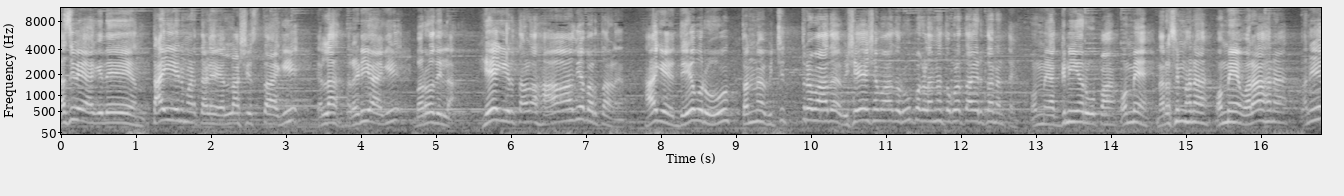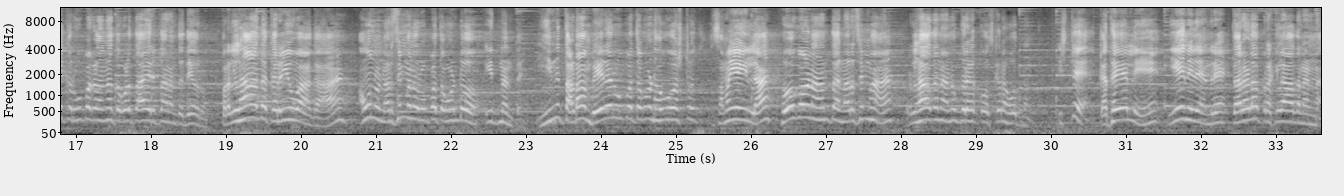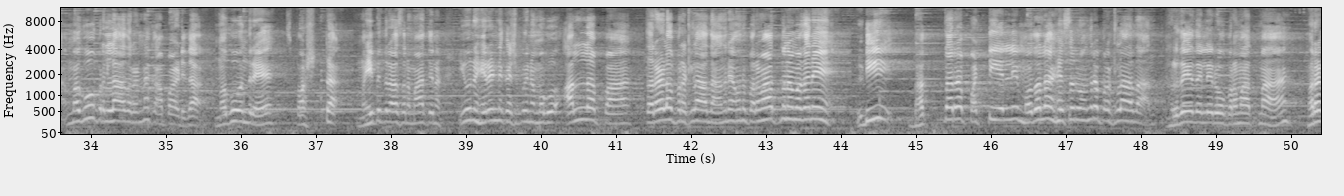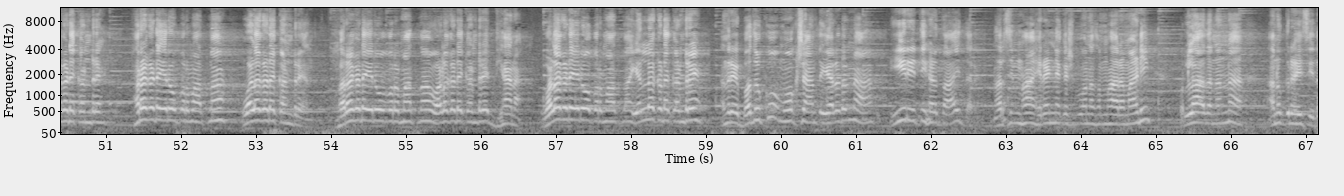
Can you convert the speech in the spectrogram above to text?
ಹಸಿವೆ ಆಗಿದೆ ಅಂತ. ತಾಯಿ ಏನು ಮಾಡ್ತಾಳೆ? ಎಲ್ಲ ಶಿಸ್ತಾಗಿ, ಎಲ್ಲ ರೆಡಿಯಾಗಿ ಬರೋದಿಲ್ಲ. ಹೇಗಿರ್ತಾಳೋ ಹಾಗೆ ಬರ್ತಾಳೆ. ಹಾಗೆ ದೇವರು ತನ್ನ ವಿಚಿತ್ರವಾದ, ವಿಶೇಷವಾದ ರೂಪಗಳನ್ನು ತಗೊಳ್ತಾ ಇರ್ತಾನಂತೆ. ಒಮ್ಮೆ ಅಗ್ನಿಯ ರೂಪ, ಒಮ್ಮೆ ನರಸಿಂಹನ, ಒಮ್ಮೆ ವರಾಹನ ಅನೇಕ ರೂಪಗಳನ್ನು ತಗೊಳ್ತಾ ಇರ್ತಾನಂತೆ ದೇವರು. ಪ್ರಹ್ಲಾದ ಕರೆಯುವಾಗ ಅವನು ನರಸಿಂಹನ ರೂಪ ತಗೊಂಡು ಇದ್ನಂತೆ. ಇನ್ನು ತಡ ಬೇರೆ ರೂಪ ತಗೊಂಡು ಹೋಗುವಷ್ಟು ಸಮಯ ಇಲ್ಲ. ಹೋಗೋಣ ಅಂತ ನರಸಿಂಹ ಪ್ರಹ್ಲಾದನ ಅನುಗ್ರಹಕ್ಕೋಸ್ಕರ ಹೋದ್ನಂತೆ. ಇಷ್ಟೇ ಕಥೆಯಲ್ಲಿ ಏನಿದೆ ಅಂದ್ರೆ, ತರಳ ಪ್ರಹ್ಲಾದನನ್ನ, ಮಗು ಪ್ರಹ್ಲಾದನನ್ನ ಕಾಪಾಡಿದ. ಮಗು ಅಂದ್ರೆ ಸ್ಪಷ್ಟ. ಮಹಿಪಿದ್ರಾಸನ ಮಾತಿನ, ಇವನು ಹಿರಣ್ಯ ಕಶಿಪಿನ ಮಗು ಅಲ್ಲಪ್ಪ, ತರಳ ಪ್ರಹ್ಲಾದ ಅಂದರೆ ಅವನು ಪರಮಾತ್ಮನ ಮಗನೇ. ಇಡೀ ಭಕ್ತರ ಪಟ್ಟಿಯಲ್ಲಿ ಮೊದಲ ಹೆಸರು ಅಂದರೆ ಪ್ರಹ್ಲಾದ. ಹೃದಯದಲ್ಲಿರೋ ಪರಮಾತ್ಮ, ಹೊರಗಡೆ ಕಂಡ್ರೆ? ಹೊರಗಡೆ ಇರೋ ಪರಮಾತ್ಮ, ಒಳಗಡೆ ಕಂಡ್ರೆ ಅಂತ. ಹೊರಗಡೆ ಇರೋ ಪರಮಾತ್ಮ, ಒಳಗಡೆ ಕಂಡ್ರೆ ಧ್ಯಾನ. ಒಳಗಡೆ ಇರೋ ಪರಮಾತ್ಮ, ಎಲ್ಲ ಕಡೆ ಕಂಡ್ರೆ ಅಂದರೆ ಬದುಕು, ಮೋಕ್ಷ ಅಂತ ಎರಡನ್ನ ಈ ರೀತಿ ಹೇಳ್ತಾ ಇದ್ದಾರೆ. ನರಸಿಂಹ ಹಿರಣ್ಯ ಸಂಹಾರ ಮಾಡಿ ಪ್ರಹ್ಲಾದನನ್ನ ಅನುಗ್ರಹಿಸಿದ.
